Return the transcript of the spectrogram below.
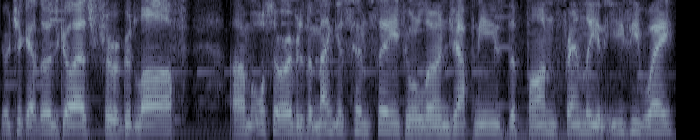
Go check out those guys for a good laugh. Um, also over to the Manga Sensei if you want to learn Japanese the fun, friendly, and easy way.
